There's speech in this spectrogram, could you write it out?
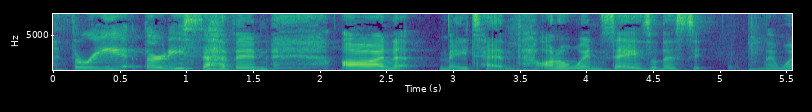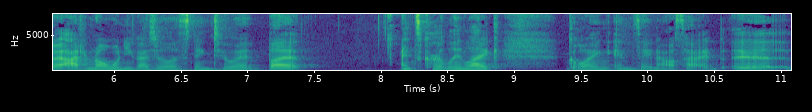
3:37 on May 10th on a Wednesday. So this I don't know when you guys are listening to it, but it's currently like going insane outside. Uh,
